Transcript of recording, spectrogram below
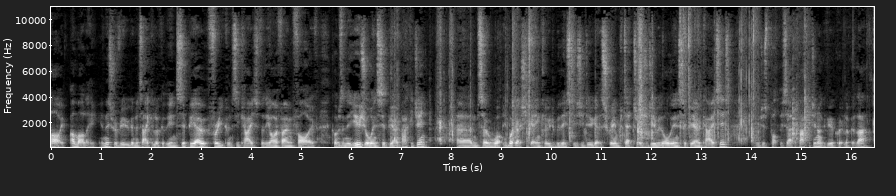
Hi, I'm Ollie. In this review, we're going to take a look at the Incipio frequency case for the iPhone 5. Comes in the usual Incipio packaging. Um, so what, what you actually get included with this is you do get the screen protector as you do with all the Incipio cases. we'll just pop this out of the packaging. I'll give you a quick look at that.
